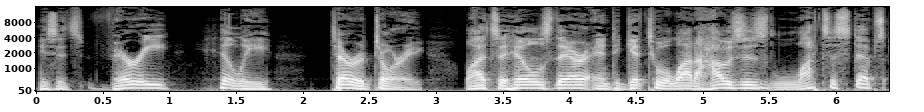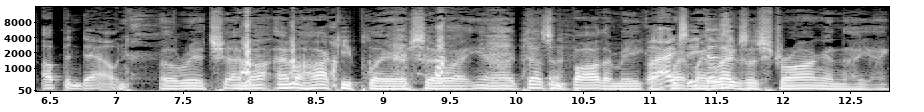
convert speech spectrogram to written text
is it's very hilly territory. Lots of hills there, and to get to a lot of houses, lots of steps up and down. Well, Rich, I'm a, I'm a hockey player, so uh, you know it doesn't bother me Well, actually, my, my legs are strong, and I, I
